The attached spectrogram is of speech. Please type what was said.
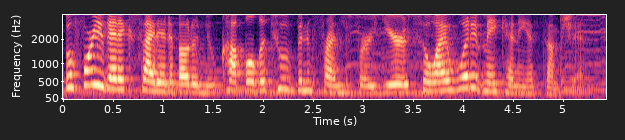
Before you get excited about a new couple, the two have been friends for years so I wouldn't make any assumptions.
